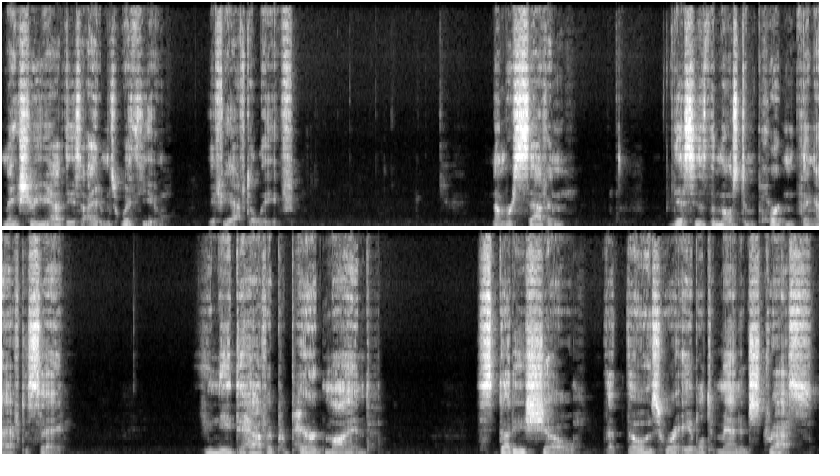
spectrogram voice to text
make sure you have these items with you if you have to leave. Number seven, this is the most important thing I have to say you need to have a prepared mind. Studies show that those who are able to manage stress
